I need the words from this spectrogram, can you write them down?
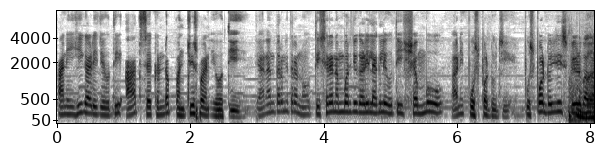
आणि ही गाडी जी होती आठ सेकंद पंचवीस पॉईंट होती. त्यानंतर मित्रांनो तिसऱ्या नंबरची गाडी लागली होती शंभू आणि पुष्पटूची. पुष्पटूची स्पीड बघा.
